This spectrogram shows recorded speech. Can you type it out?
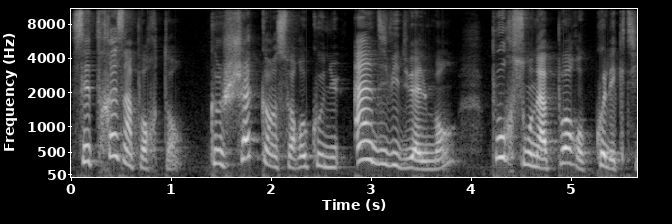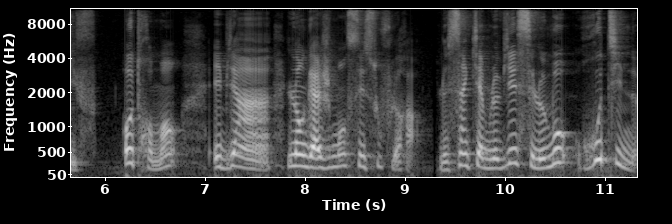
C'est très important que chacun soit reconnu individuellement pour son apport au collectif. Autrement, eh bien, l'engagement s'essoufflera. Le cinquième levier, c'est le mot routine.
